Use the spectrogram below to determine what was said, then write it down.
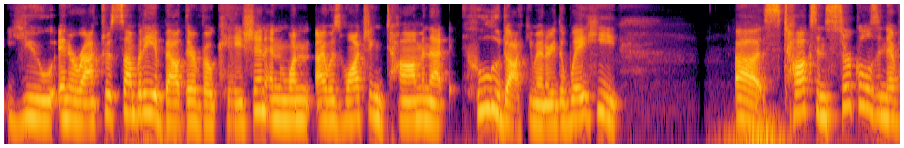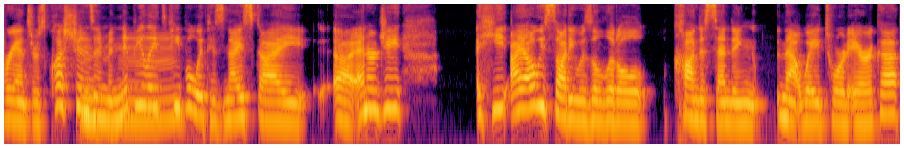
you interact with somebody about their vocation. And when I was watching Tom in that Hulu documentary, the way he uh, talks in circles and never answers questions and manipulates Mhm. people with his nice guy uh, energy, he I always thought he was a little condescending in that way toward Erika,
